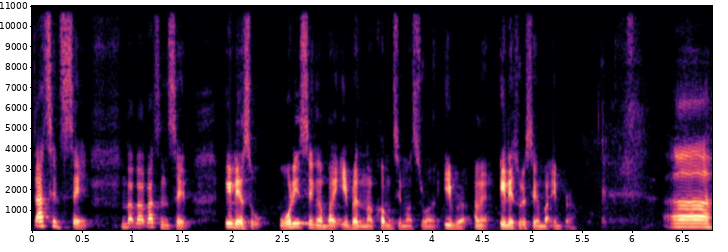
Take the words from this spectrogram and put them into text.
That's insane. That, that- that's insane. Elias, what are you saying about Ibra? Not coming to Master Ibra. I mean, Elias, what are you saying about Ibra? Uh,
